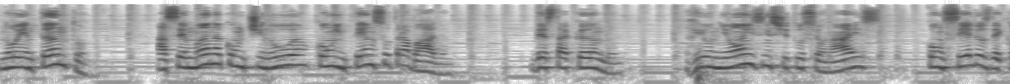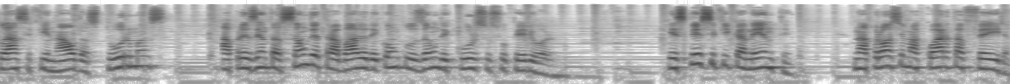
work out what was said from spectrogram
No entanto, a semana continua com intenso trabalho, destacando reuniões institucionais, conselhos de classe final das turmas, apresentação de trabalho de conclusão de curso superior. Especificamente, na próxima quarta-feira,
